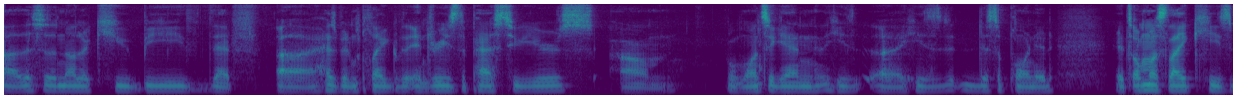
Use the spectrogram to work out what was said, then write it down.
Uh, this is another QB that uh, has been plagued with injuries the past two years. Um, once again, he's uh, he's disappointed. It's almost like he's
